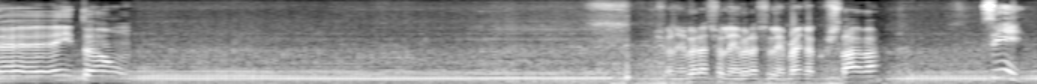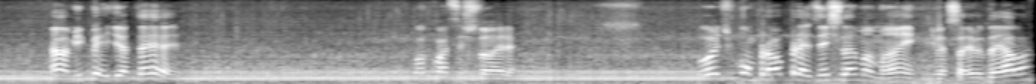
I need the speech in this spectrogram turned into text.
É, então, lembrar, deixa eu lembrar, deixa eu lembrar onde eu custava. Sim! Ah, me perdi até com essa história. Hoje comprar o presente da mamãe, aniversário dela.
